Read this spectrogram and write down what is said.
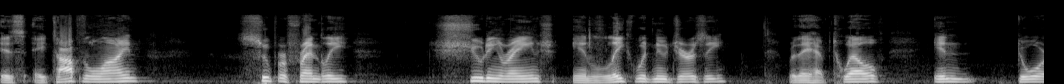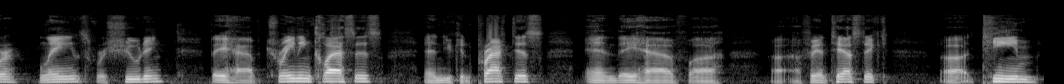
is a top of the line super friendly shooting range in Lakewood, New Jersey, where they have 12 indoor lanes for shooting. They have training classes, and you can practice, and they have uh, a fantastic uh, team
